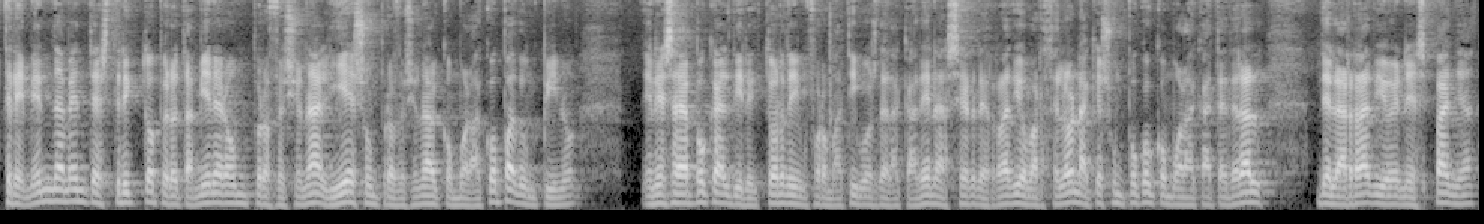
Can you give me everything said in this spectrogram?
tremendamente estricto, pero también era un profesional, y es un profesional como la copa de un pino. En esa época el director de informativos de la cadena SER de Radio Barcelona, que es un poco como la catedral de la radio en España,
